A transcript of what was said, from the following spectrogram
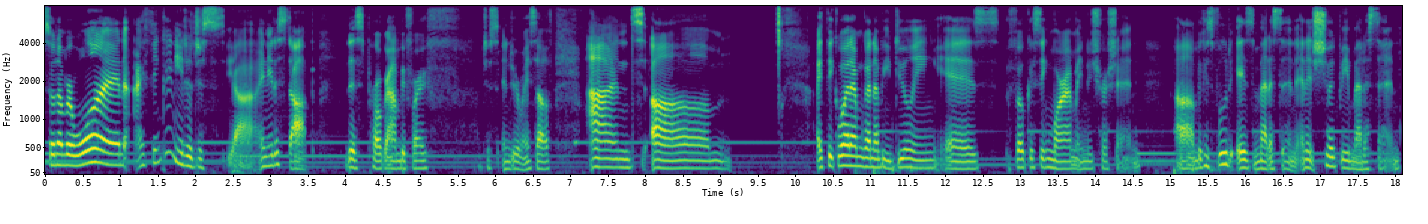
So, number one, I think I need to just, yeah, I need to stop this program before I f- just injure myself. And um, I think what I'm going to be doing is focusing more on my nutrition um, because food is medicine and it should be medicine.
